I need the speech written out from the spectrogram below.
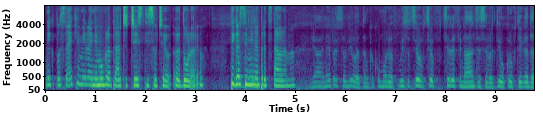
nek poseg je imela in je mogla plačati 6000 dolarjev. Tega si mi ne predstavljamo. Ja, ne predstavljivo je tam, kako morajo, v bistvu cel, cel, cele finance se vrtijo okrog tega, da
